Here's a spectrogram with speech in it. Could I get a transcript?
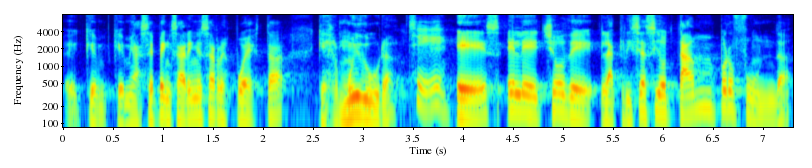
eh, que- que me hace pensar en esa respuesta, que es muy dura, Sí. es el hecho de la crisis ha sido tan profunda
